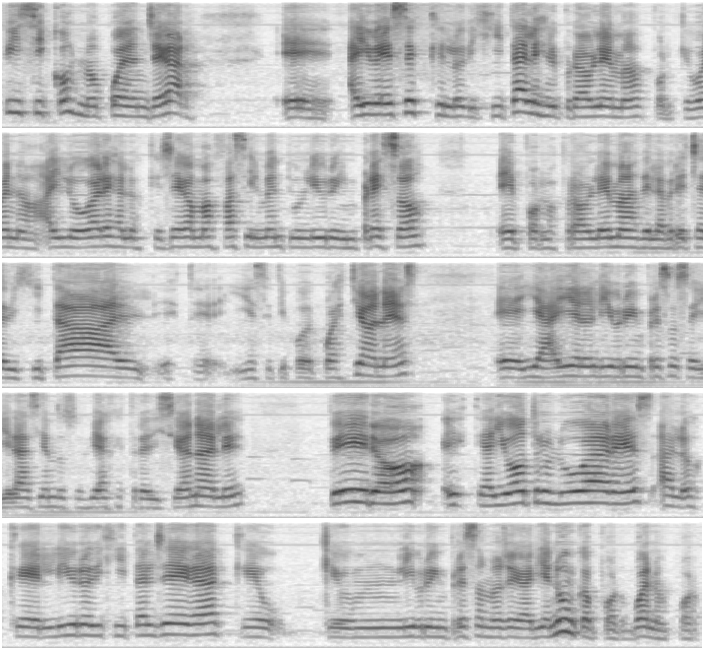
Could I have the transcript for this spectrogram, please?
físicos no pueden llegar. Eh, hay veces que lo digital es el problema, porque bueno, hay lugares a los que llega más fácilmente un libro impreso eh, por los problemas de la brecha digital este, y ese tipo de cuestiones, eh, y ahí el libro impreso seguirá haciendo sus viajes tradicionales, pero este, hay otros lugares a los que el libro digital llega que, que un libro impreso no llegaría nunca, por, bueno, por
